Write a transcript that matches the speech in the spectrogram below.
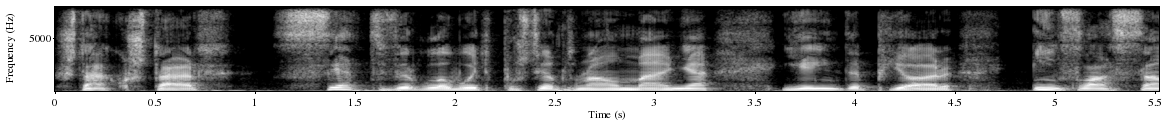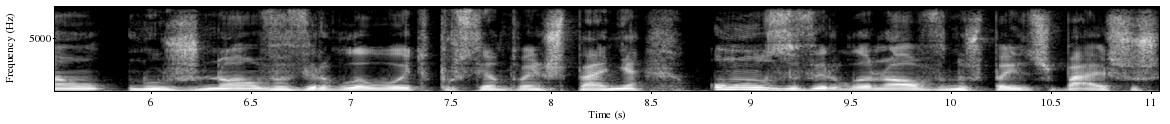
está a custar 7,8% na Alemanha e ainda pior, inflação nos 9,8% em Espanha, 11,9% nos Países Baixos,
